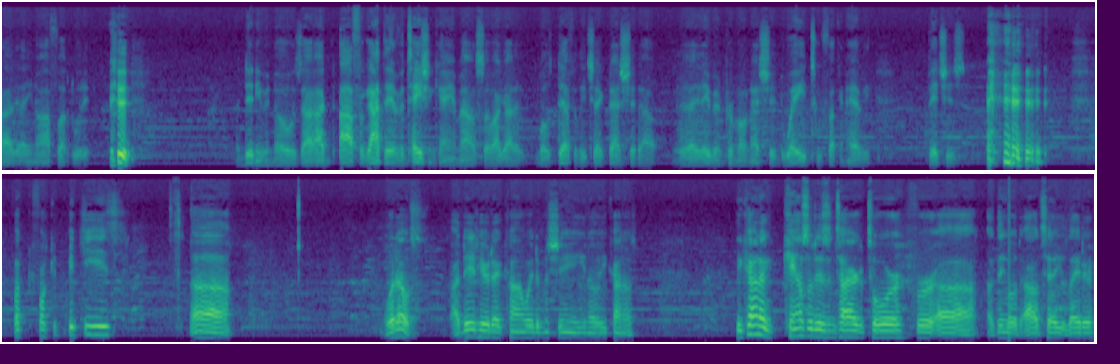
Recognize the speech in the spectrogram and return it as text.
I, you know, I fucked with it. Didn't even know it was. I, I I forgot the invitation came out, so I gotta most definitely check that shit out. They, they've been promoting that shit way too fucking heavy, bitches. Fuck, fucking bitches. Uh, what else? I did hear that Conway the Machine. You know, he kind of he kind of canceled his entire tour for. uh I think I'll, I'll tell you later.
